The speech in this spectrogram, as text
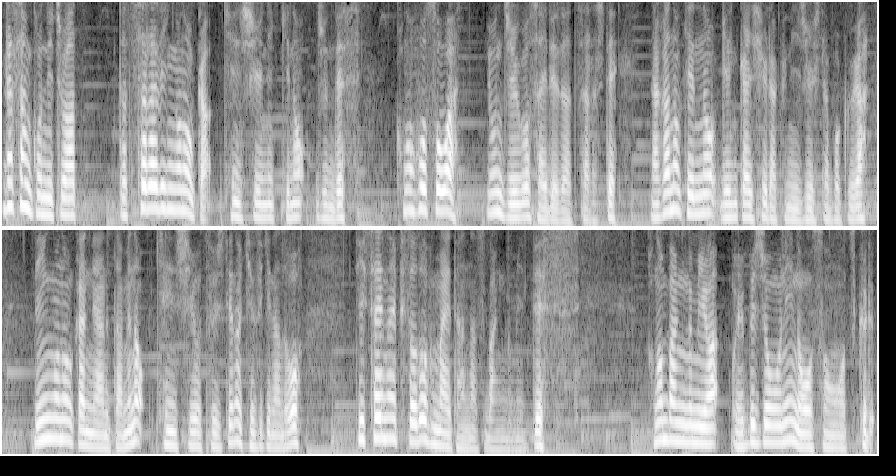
皆さんこんにちは。脱サラリンゴ農家研修日記のじゅんです。この放送は45歳で脱サラして長野県の限界集落に移住した僕がリンゴ農家になるための研修を通じての気づきなどを実際のエピソードを踏まえて話す番組です。この番組はウェブ上に農村を作る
